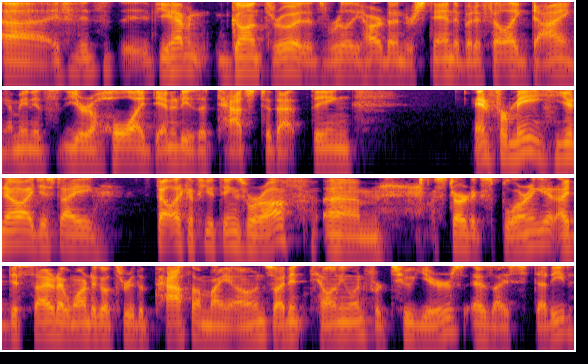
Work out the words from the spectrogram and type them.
Uh, if it's if you haven't gone through it, it's really hard to understand it. But it felt like dying. I mean, it's your whole identity is attached to that thing. And for me, you know, I just I felt like a few things were off. Um, started exploring it. I decided I wanted to go through the path on my own. So I didn't tell anyone for two years as I studied.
